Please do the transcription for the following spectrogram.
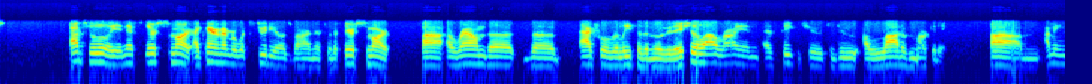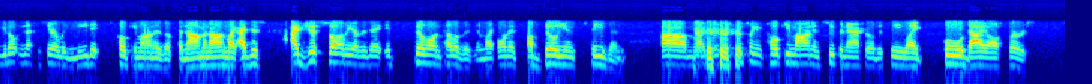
Absolutely, and if they're smart, I can't remember what studio is behind this, but if they're smart, uh, around the the actual release of the movie, they should allow Ryan as Pikachu to do a lot of marketing. Um, I mean, you don't necessarily need it. Pokemon is a phenomenon. Like I just, I just saw the other day. It's still on television, like on its a billionth season. Um, like it's between Pokemon and Supernatural to see like who will die off first.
